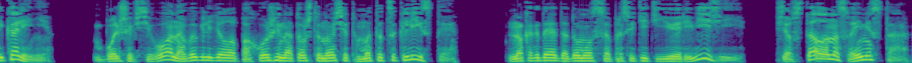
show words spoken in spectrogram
и колени. Больше всего она выглядела похожей на то, что носят мотоциклисты. Но когда я додумался просветить ее ревизией, все встало на свои места.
